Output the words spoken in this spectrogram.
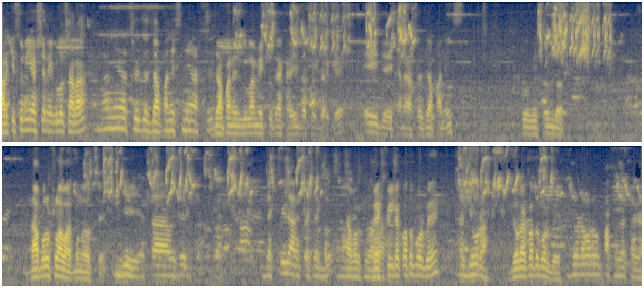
আর কিছু নিয়ে আসেন এগুলো ছাড়া? আমি আসছি যে জাপানিজ নিয়ে আসছি। জাপানিজগুলো আমি একটু দেখাই দর্শকদেরকে। এই যে এখানে আছে জাপানিজ খুবই সুন্দর। ডাবল ফ্লাওয়ার মনে হচ্ছে। জি একটা হচ্ছে ব্যাকফিল আর একটা ডাবল ফ্লাওয়ার ব্যাকফিলটা কত পড়বে? জোড়া। জোড়া কত পড়বে? জোড়া পাঁচ হাজার টাকা।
